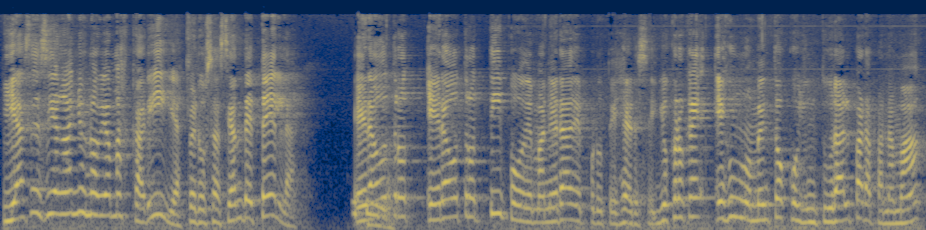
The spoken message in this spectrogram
Y hace 100 años no había mascarillas, pero se hacían de tela. Era otro, era otro tipo de manera de protegerse. Yo creo que es un momento coyuntural para Panamá.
